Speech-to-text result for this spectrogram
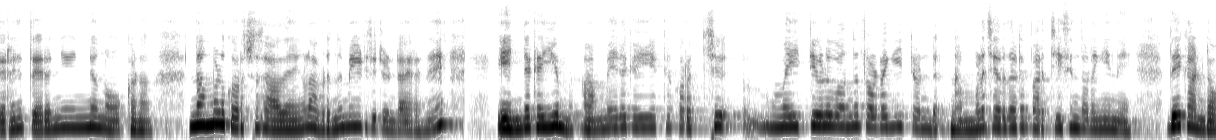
തിരഞ്ഞ് തിരഞ്ഞ് തന്നെ നോക്കണം. നമ്മൾ കുറച്ച് സാധനങ്ങൾ അവിടെ നിന്ന് മേടിച്ചിട്ടുണ്ടായിരുന്നേ. എന്റെ കയ്യും അമ്മയുടെ കൈയൊക്കെ കുറച്ച് വെയിറ്റുകൾ വന്ന് തുടങ്ങിയിട്ടുണ്ട്. നമ്മൾ ചെറുതായിട്ട് പർച്ചേസിങ് തുടങ്ങിയെന്നേ. ഇതേ കണ്ടോ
